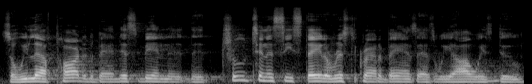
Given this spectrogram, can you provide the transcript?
So we left part of the band, this being the, the true Tennessee State aristocrat of bands as we always do.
